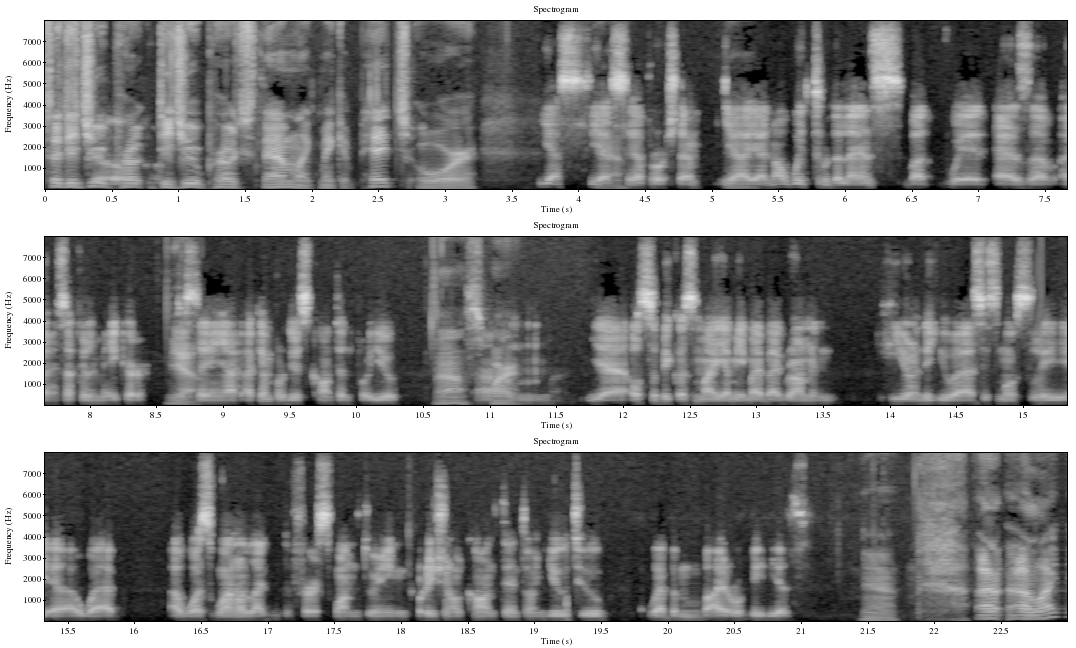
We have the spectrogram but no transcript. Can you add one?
So did you So- appro- did you approach them like make a pitch or Yes, yes, I approached them. Yeah, yeah, not with through the lens, but with as a as a filmmaker, Yeah. saying I, I can produce content for you. oh smart Um, yeah, also because my I mean my background in here in the U.S. is mostly uh, web. I was one of like the first one doing original content on YouTube, web and viral videos. Yeah, I, I like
